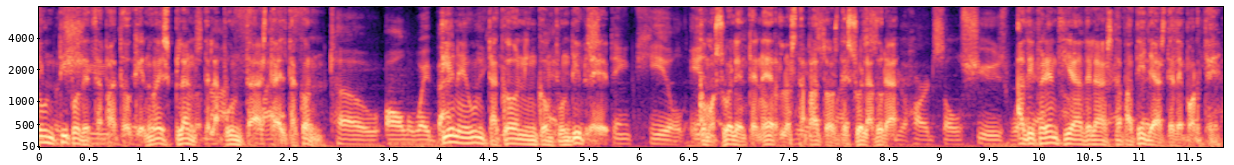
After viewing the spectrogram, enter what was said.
un tipo de zapato que no es plano de la punta hasta el tacón. Tiene un tacón inconfundible, como suelen tener los zapatos de suela dura, a diferencia de las zapatillas de deporte.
